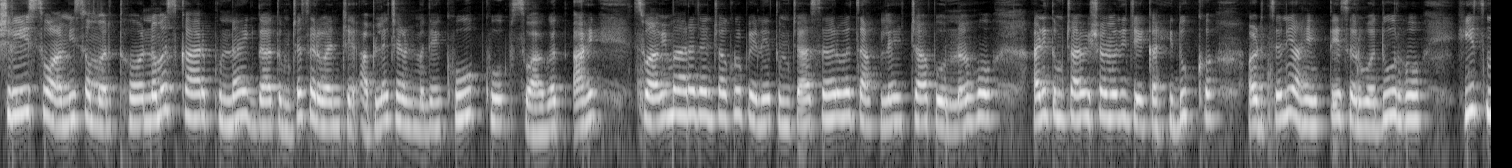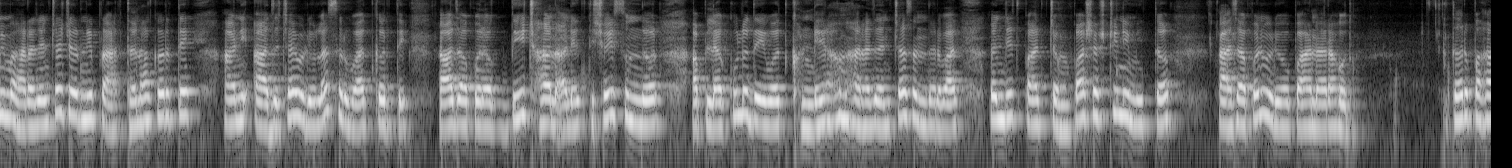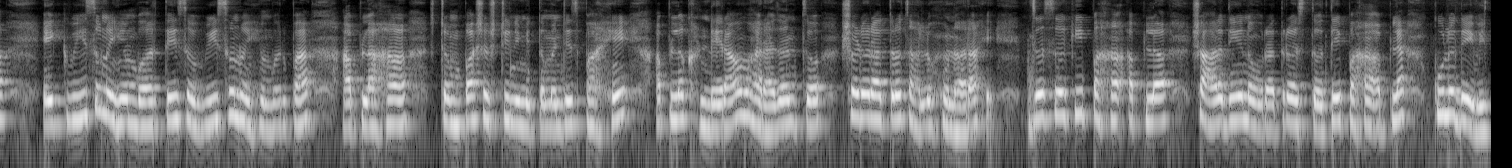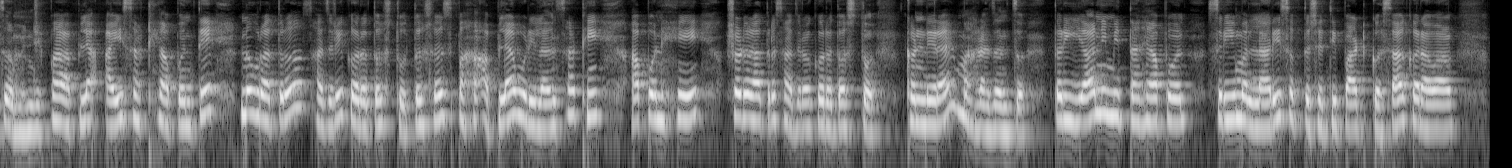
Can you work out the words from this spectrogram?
श्री स्वामी समर्थ. नमस्कार. पुन्हा एकदा तुमच्या सर्वांचे आपल्या चॅनलमध्ये खूप खूप स्वागत आहे. स्वामी महाराजांच्या कृपेने तुमच्या सर्व चांगल्या इच्छा पूर्ण हो आणि तुमच्या आयुष्यामध्ये जे काही दुःख अडचणी आहेत ते सर्व दूर हो. हीच मी महाराजांच्या चरणी प्रार्थना करते आणि आजच्या व्हिडिओला सुरुवात करते. आज आपण अगदी छान आणि अतिशय सुंदर आपल्या कुलदैवत खंडेराव महाराजांच्या संदर्भात म्हणजेच पाच चंपाषष्ठी निमित्त आज आपण व्हिडिओ पाहणार आहोत. तर पहा एकवीस नोव्हेंबर ते सव्वीस नोव्हेंबर पहा आपला हा चंपाषष्ठी निमित्त म्हणजेच पहा हे आपलं खंडेराव महाराजांचं षडरात्र चालू होणार आहे. जसं की पहा आपलं शारदीय नवरात्र असतं ते पहा आपल्या कुलदेवीचं म्हणजे पहा आपल्या आईसाठी आपण ते नवरात्र साजरे करत असतो. तसंच पहा आपल्या वडिलांसाठी आपण हे षडरात्र साजरं करत असतो खंडेराय महाराजांचं. तर या निमित्ताने आपण श्री मल्हारी सप्तशती पाठ कसा करावा?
